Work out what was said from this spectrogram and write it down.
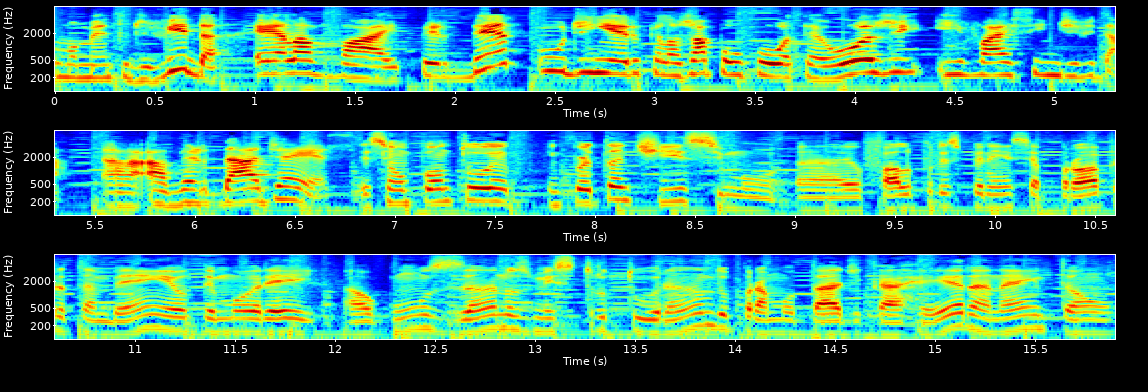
momento de vida, ela vai perder o dinheiro que ela já poupou até hoje e vai se endividar. A, a verdade é essa. Esse é um ponto importantíssimo. Uh, eu falo por experiência própria também. Eu demorei alguns anos me estruturando para mudar de carreira, né? Então,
